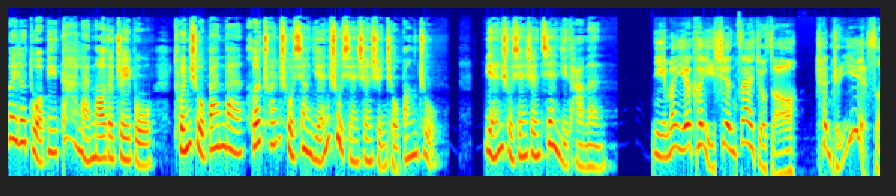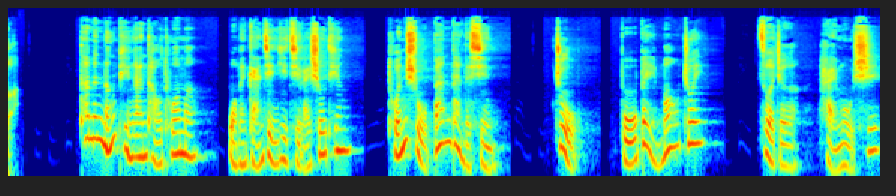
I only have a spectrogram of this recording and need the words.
为了躲避大蓝猫的追捕，豚鼠斑斑和船鼠向鼹鼠先生寻求帮助。鼹鼠先生建议他们：“你们也可以现在就走。”趁着夜色，他们能平安逃脱吗？我们赶紧一起来收听《豚鼠斑斑的信》，注：不被猫追。作者：海牧师。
